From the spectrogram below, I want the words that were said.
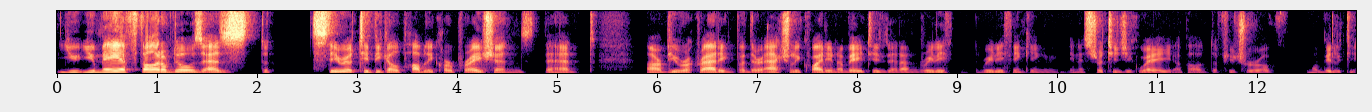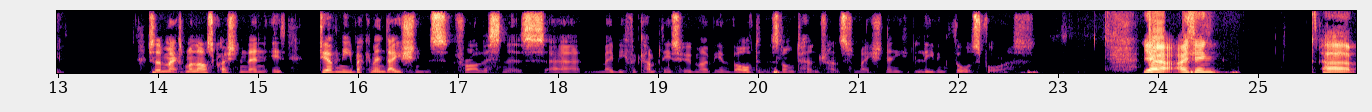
you, you may have thought of those as the stereotypical public corporations that are bureaucratic, but they're actually quite innovative and I'm really, really thinking in a strategic way about the future of mobility. So, Max, my last question then is Do you have any recommendations for our listeners, uh, maybe for companies who might be involved in this long term transformation? Any leaving thoughts for us? Yeah, I think, uh,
